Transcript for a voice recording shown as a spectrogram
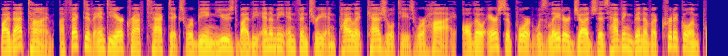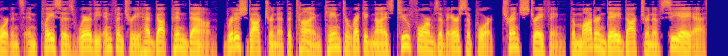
By that time, effective anti-aircraft tactics were being used by the enemy infantry and pilot casualties were high, although air support was later judged as having been of a critical importance in places where the infantry had got pinned down. British doctrine at the time came to recognize two forms of air support, trench strafing, the modern-day doctrine of CAS,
